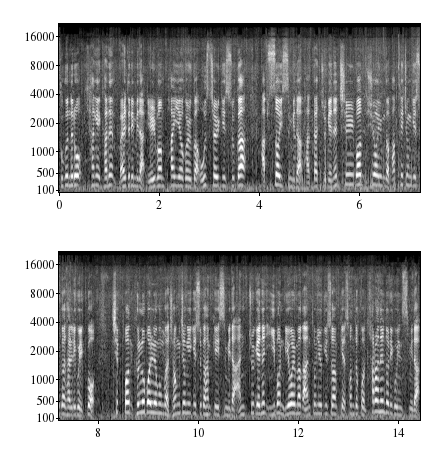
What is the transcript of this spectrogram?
부근으로 향해 가는 말들입니다. 1번 파이어걸과 오스철 기수가 앞서 있습니다. 바깥쪽에는 7번 슈어윤과 박태준 기수가 달리고 있고 10번 글로벌 영웅과 정정희 기수가 함께 있습니다. 안쪽에는 2번 리얼마가 안토니오 기수와 함께 선두권 탈환을 노리고 있습니다.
